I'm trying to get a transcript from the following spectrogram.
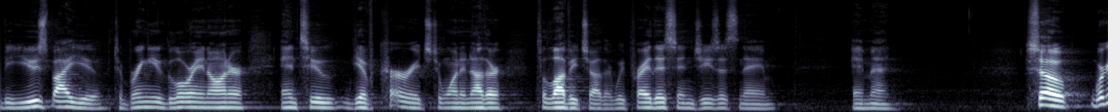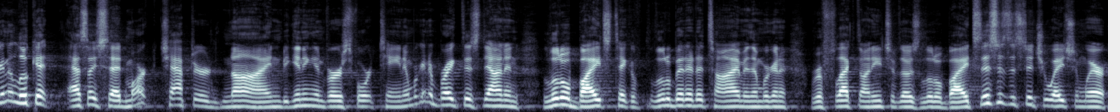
be used by you to bring you glory and honor and to give courage to one another to love each other. We pray this in Jesus' name. Amen. So, we're going to look at, as I said, Mark chapter 9, beginning in verse 14, and we're going to break this down in little bites, take a little bit at a time, and then we're going to reflect on each of those little bites. This is a situation where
